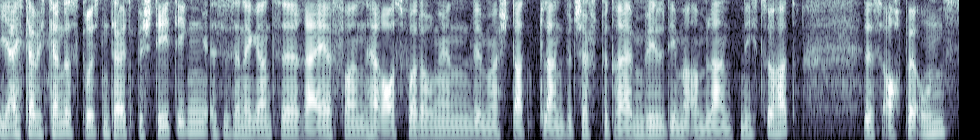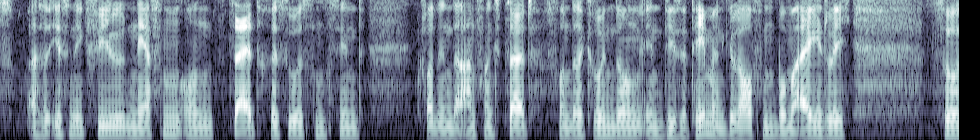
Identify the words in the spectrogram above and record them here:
Ja, ich glaube, ich kann das größtenteils bestätigen. Es ist eine ganze Reihe von Herausforderungen, wenn man Stadtlandwirtschaft betreiben will, die man am Land nicht so hat. Das auch bei uns, also irrsinnig viel Nerven und Zeitressourcen sind gerade in der Anfangszeit von der Gründung in diese Themen gelaufen, wo man eigentlich so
